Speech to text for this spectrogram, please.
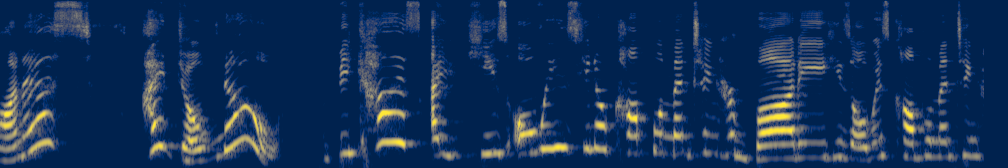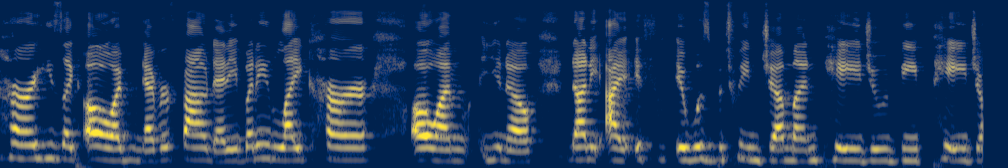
honest, I don't know because I he's always, you know, complimenting her body. He's always complimenting her. He's like, "Oh, I've never found anybody like her. Oh, I'm, you know, not I if it was between Gemma and Paige, it would be Paige 100%."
